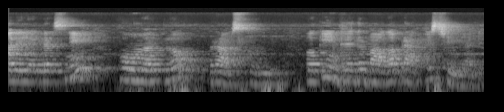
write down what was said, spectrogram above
అనే లెటర్స్ని హోంవర్క్లో రాసుకోండి. ఓకే ఇంటి దగ్గర బాగా ప్రాక్టీస్ చేయాలి.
